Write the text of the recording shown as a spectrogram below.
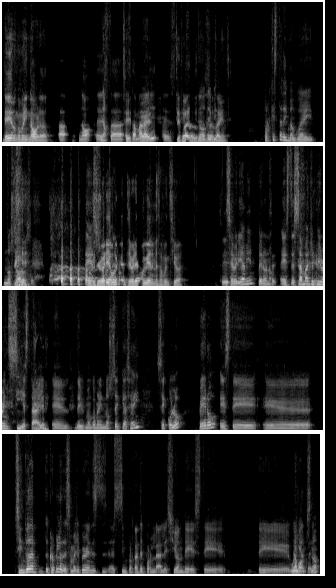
David Montgomery no, ¿verdad? Ah, no, está, está mal ahí. Se fue a los, no, Lions. ¿Por qué está David Montgomery? No sé. Se, vería muy bien, se vería muy bien en esa ofensiva. Sí. Se vería bien, pero no. Este Samaje Piran sí está ahí. David Montgomery no sé qué hace ahí, se coló, pero este, eh, sin duda, creo que lo de Samaje Piran es, importante por la lesión de este, de Williams, ¿no?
